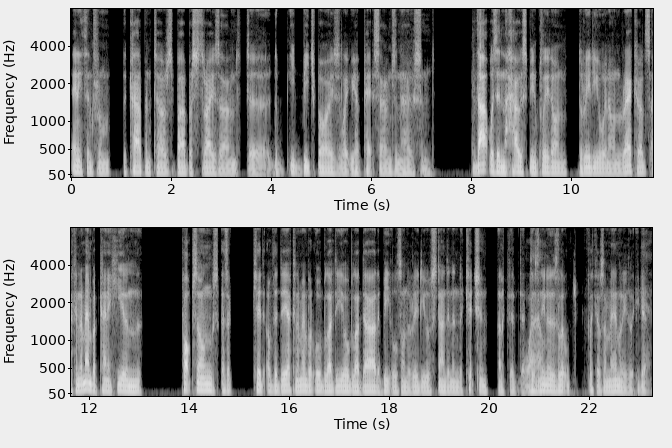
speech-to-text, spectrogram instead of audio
anything from the Carpenters, Barbra Streisand, uh, the Beach Boys, like we had Pet Sounds in the house, and that was in the house being played on the radio and on records. I can remember kind of hearing pop songs as a kid of the day. I can remember Obla Di Obla Da, the Beatles on the radio, standing in the kitchen. And it, it, it doesn't, you know, there's little flickers of memory that you get.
